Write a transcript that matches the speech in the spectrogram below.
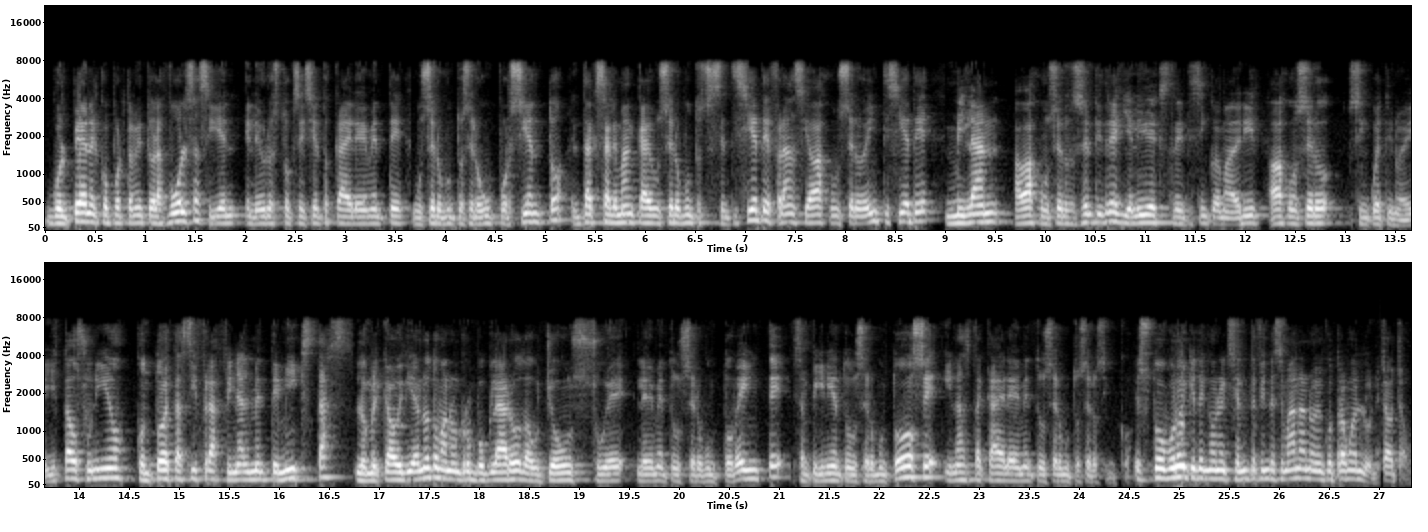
golpea en el comportamiento de las bolsas, si bien el Eurostock 600 cae levemente un 0.01%, el DAX alemán cae un 0.60%, 67, Francia abajo un 0,27, Milán abajo un 0,63 y el IBEX 35 de Madrid abajo un 0,59. Y Estados Unidos, con todas estas cifras finalmente mixtas, los mercados hoy día no toman un rumbo claro, Dow Jones sube levemente un 0,20, S&P 500 un 0,12 y Nasdaq cae levemente un 0,05. Eso es todo por hoy, que tengan un excelente fin de semana, nos encontramos el lunes. Chao, chao.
